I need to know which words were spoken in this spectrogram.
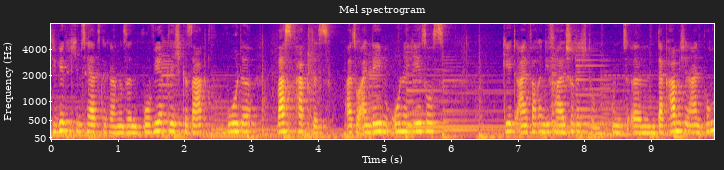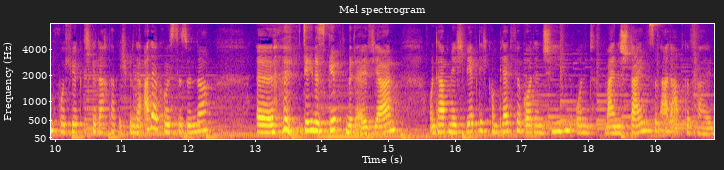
die wirklich ins Herz gegangen sind, wo wirklich gesagt wurde, was Fakt ist. Also ein Leben ohne Jesus geht einfach in die falsche Richtung. Und ähm, da kam ich in einen Punkt, wo ich wirklich gedacht habe, ich bin der allergrößte Sünder, äh, den es gibt mit elf Jahren. Und habe mich wirklich komplett für Gott entschieden und meine Steine sind alle abgefallen.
